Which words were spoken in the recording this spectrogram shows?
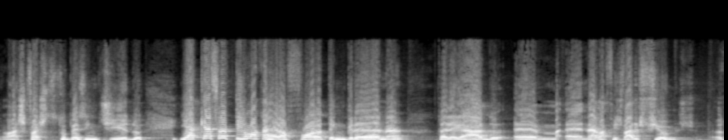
Eu acho que faz super sentido. E a Kefra tem uma carreira fora, tem grana, tá ligado? É, é, né, ela fez vários filmes. Eu,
